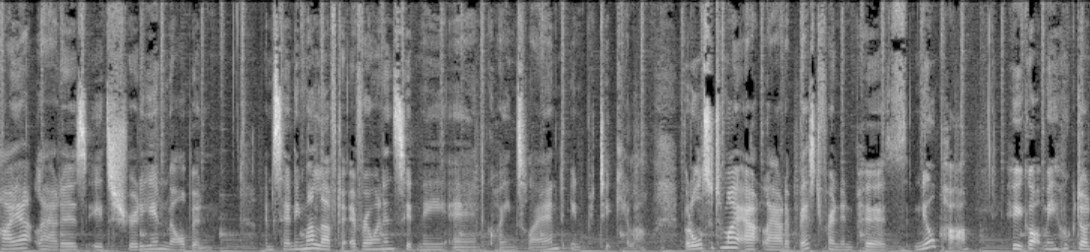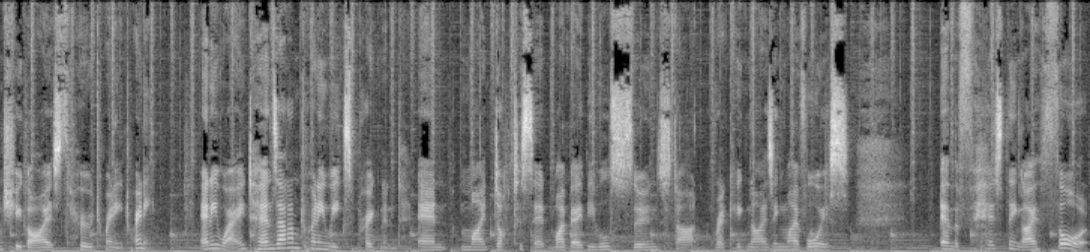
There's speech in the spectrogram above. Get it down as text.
Hi, Out Louders. It's Shruti in Melbourne. I'm sending my love to everyone in Sydney and Queensland in particular, but also to my Out Louder best friend in Perth, Nilpa, who got me hooked onto you guys through 2020. Anyway, turns out I'm 20 weeks pregnant, and my doctor said my baby will soon start recognizing my voice. And the first thing I thought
